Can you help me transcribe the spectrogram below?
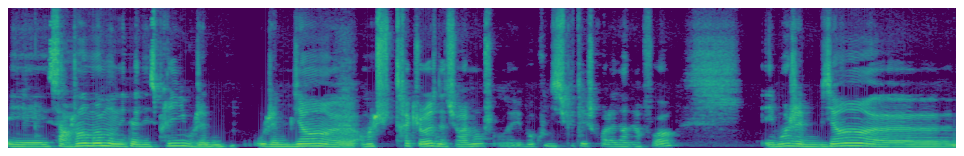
Et ça rejoint, moi, mon état d'esprit où j'aime, bien. Euh, moi, je suis très curieuse naturellement. On avait beaucoup discuté, je crois, la dernière fois. Et moi, j'aime bien. Euh,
